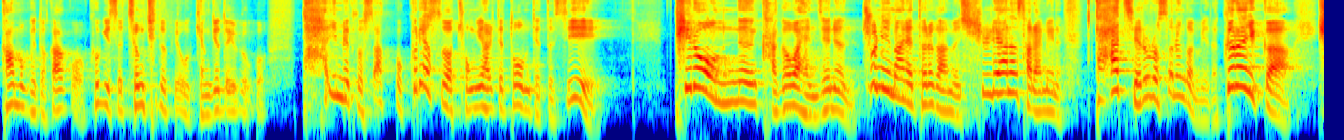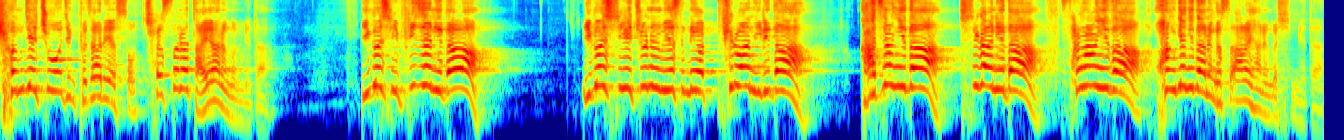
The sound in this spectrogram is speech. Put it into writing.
감옥에도 가고 거기서 정치도 배우고 경제도 배우고 다 인맥도 쌓고 그래서 총리할 때 도움됐듯이 필요 없는 과거와 현재는 주님 안에 들어가면 신뢰하는 사람에게는 다 재료로 쓰는 겁니다. 그러니까 현재 주어진 그 자리에서 최선을 다해야 하는 겁니다. 이것이 비전이다. 이것이 주님 위해서 내가 필요한 일이다. 가정이다. 시간이다. 상황이다. 환경이다는 것을 알아야 하는 것입니다.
